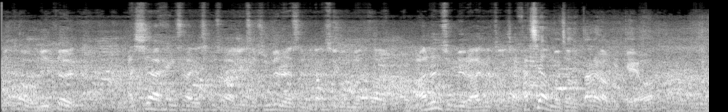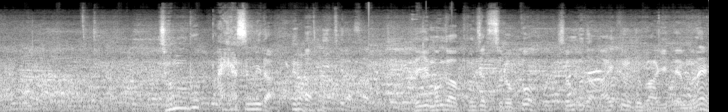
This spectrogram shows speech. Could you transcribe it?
우리들 아시아 행사에 참석하기 위해서 준비를 했습니다. 지금부터 많은 준비를 하셨죠. 자, 같이 한번 저도 따라가 볼게요. 전부 빨갛습니다. 되게 뭔가 번잡스럽고 전부 다 마이크를 들고 하기 때문에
